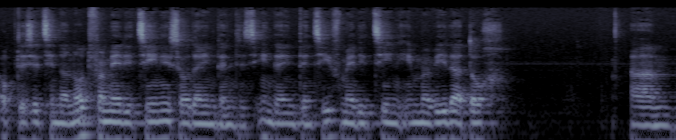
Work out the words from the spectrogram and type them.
ob das jetzt in der Notfallmedizin ist oder in der Intensivmedizin, immer wieder doch ähm,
